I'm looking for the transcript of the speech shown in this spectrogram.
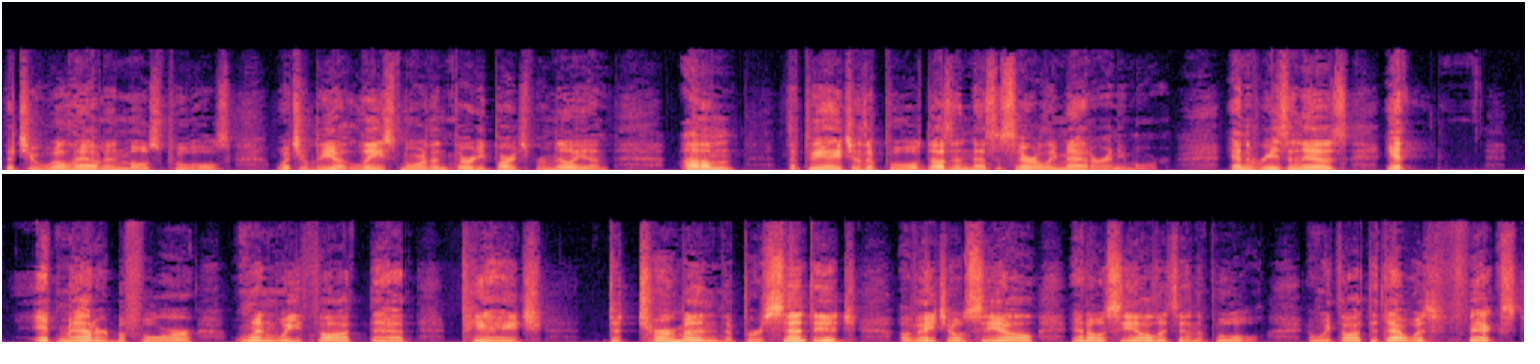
that you will have in most pools, which will be at least more than 30 parts per million, um, the pH of the pool doesn't necessarily matter anymore. And the reason is it it mattered before when we thought that pH determined the percentage of HOCl and OCl that's in the pool. And we thought that that was fixed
